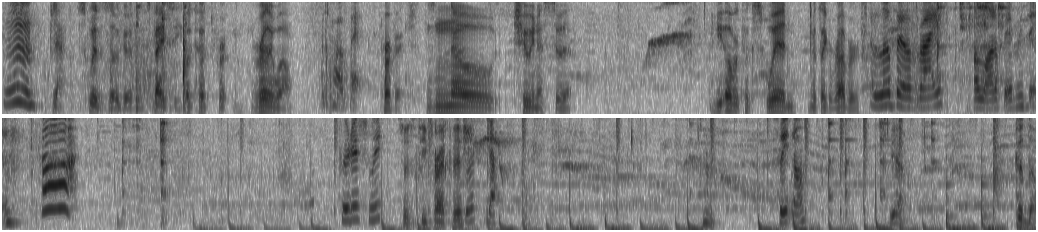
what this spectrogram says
Mmm, Yeah, squid's so good, spicy, but cooked really well. perfect. Perfect. There's no chewiness to it. If you overcook squid, it's like rubber. A little bit of rice, a lot of everything. Ah. Pretty sweet. So it's deep fried fish. Good. Yeah. Sweet, no? Yeah. Good though.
